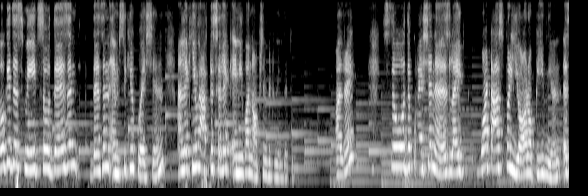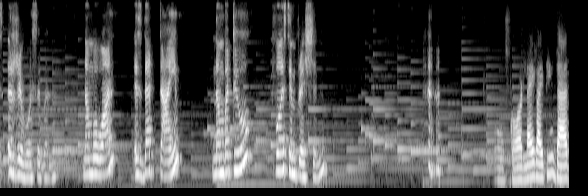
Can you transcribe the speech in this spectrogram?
Okay just Jasmeet so there's an there's an mcq question and like you have to select any one option between the two. All right so the question is like, what, as per your opinion, is irreversible? Number one is that time. Number two, first impression. oh god like i think that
